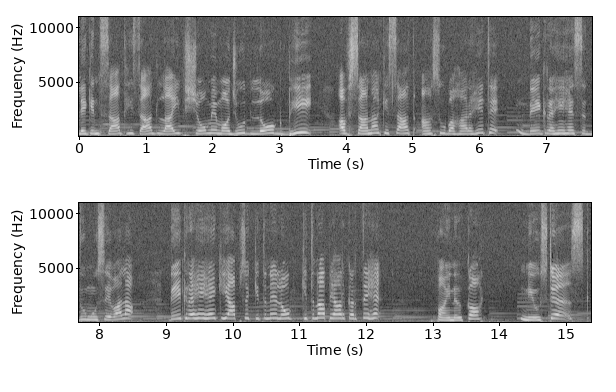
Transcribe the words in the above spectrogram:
लेकिन साथ ही साथ लाइव शो में मौजूद लोग भी अफसाना के साथ आँसू बहा रहे थे। देख रहे हैं सिद्धू मूसेवाला। देख रहे हैं कि आपसे कितने लोग कितना प्यार करते हैं। फाइनल कॉट न्यूज़ डेस्क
